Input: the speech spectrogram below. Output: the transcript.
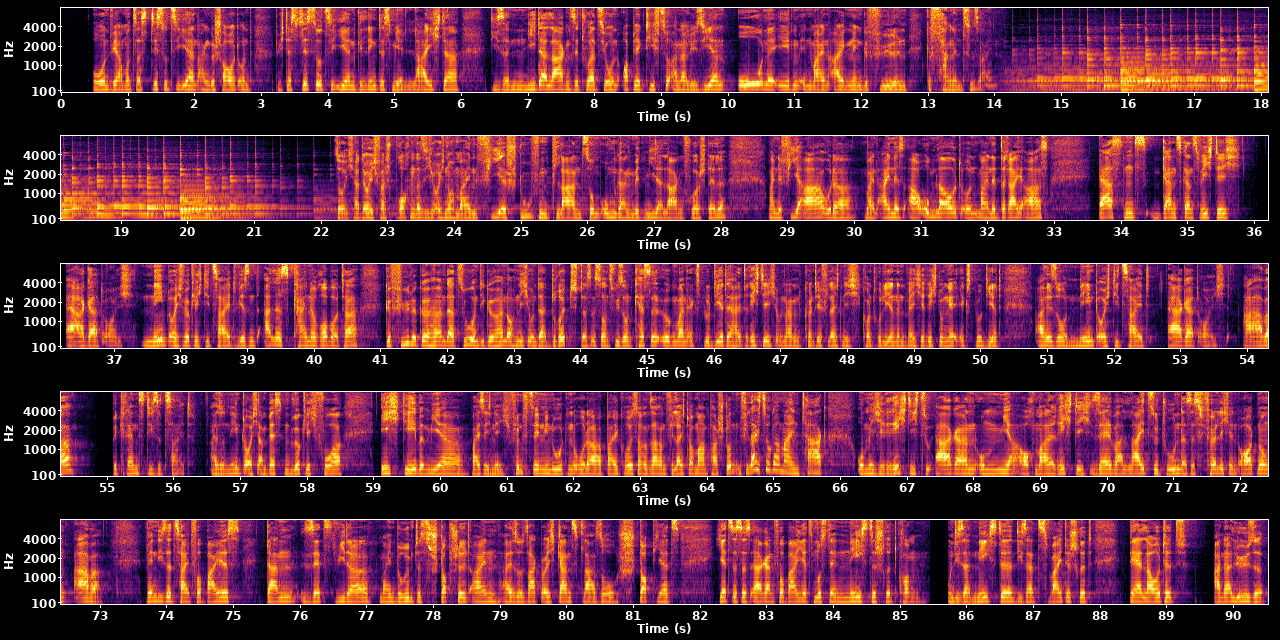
Und wir haben uns das Dissoziieren angeschaut und durch das Dissoziieren gelingt es mir leichter, diese Niederlagensituation objektiv zu analysieren, ohne eben in meinen eigenen Gefühlen gefangen zu sein. So, ich hatte euch versprochen, dass ich euch noch meinen Vier-Stufen-Plan zum Umgang mit Niederlagen vorstelle. Meine 4a oder mein eines A-Umlaut und meine drei A's. Erstens, ganz, ganz wichtig, ärgert euch. Nehmt euch wirklich die Zeit. Wir sind alles keine Roboter. Gefühle gehören dazu und die gehören auch nicht unterdrückt. Das ist sonst wie so ein Kessel. Irgendwann explodiert er halt richtig und dann könnt ihr vielleicht nicht kontrollieren, in welche Richtung er explodiert. Also nehmt euch die Zeit, ärgert euch. Aber begrenzt diese Zeit. Also nehmt euch am besten wirklich vor, ich gebe mir, weiß ich nicht, 15 Minuten oder bei größeren Sachen vielleicht auch mal ein paar Stunden, vielleicht sogar mal einen Tag um mich richtig zu ärgern, um mir auch mal richtig selber leid zu tun. Das ist völlig in Ordnung. Aber wenn diese Zeit vorbei ist, dann setzt wieder mein berühmtes Stoppschild ein. Also sagt euch ganz klar so, stopp jetzt. Jetzt ist das Ärgern vorbei. Jetzt muss der nächste Schritt kommen. Und dieser nächste, dieser zweite Schritt, der lautet Analyse.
